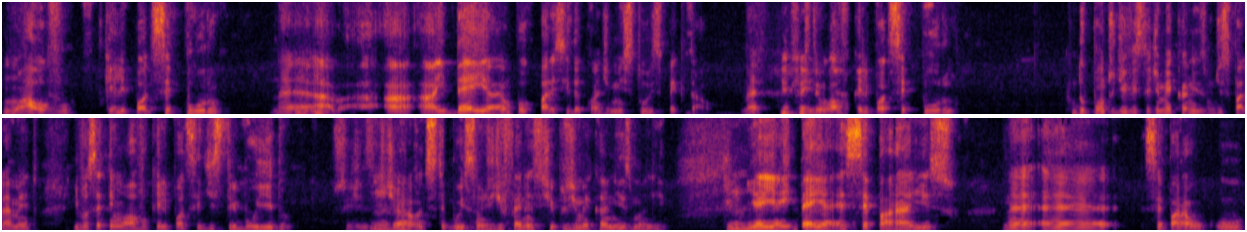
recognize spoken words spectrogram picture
um alvo que ele pode ser puro, né? Uhum. A, a, a, ideia é um pouco parecida com a de mistura espectral, né? Você tem um alvo que ele pode ser puro do ponto de vista de mecanismo de espalhamento, e você tem um alvo que ele pode ser distribuído, ou seja, existe uhum. a distribuição de diferentes tipos de mecanismo ali. Uhum. E aí a ideia é separar isso, né? É, separar o, o,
